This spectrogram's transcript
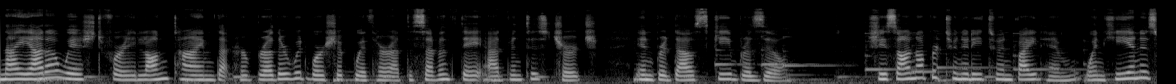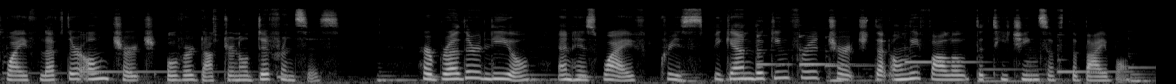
Nayara wished for a long time that her brother would worship with her at the Seventh day Adventist Church in Brodowski, Brazil. She saw an opportunity to invite him when he and his wife left their own church over doctrinal differences. Her brother Liu and his wife, Cris, began looking for a church that only followed the teachings of the Bible.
